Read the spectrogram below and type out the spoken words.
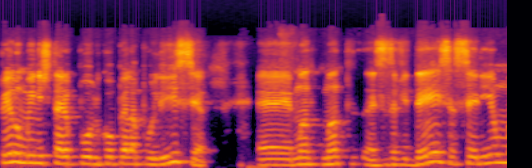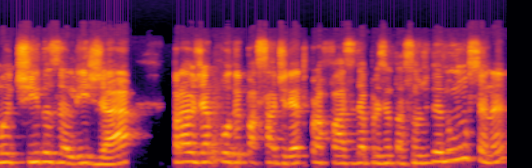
pelo Ministério Público ou pela polícia, é, essas evidências seriam mantidas ali já para já poder passar direto para a fase de apresentação de denúncia, né?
